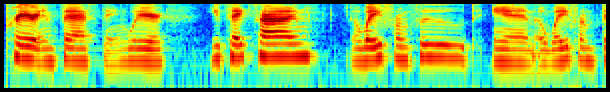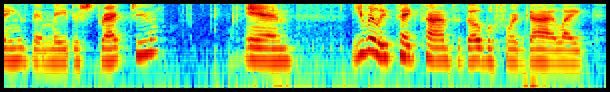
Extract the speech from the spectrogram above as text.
prayer and fasting, where you take time away from food and away from things that may distract you. And you really take time to go before God, like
